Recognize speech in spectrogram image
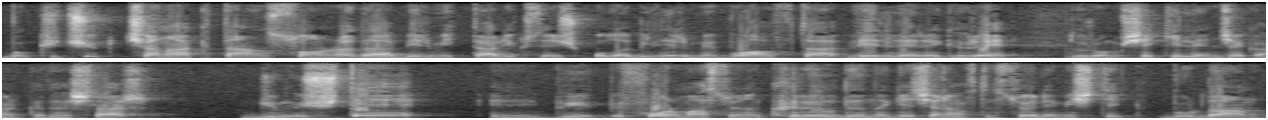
Bu küçük çanaktan sonra da bir miktar yükseliş olabilir mi? Bu hafta verilere göre durum şekillenecek arkadaşlar. Gümüşte büyük bir formasyonun kırıldığını geçen hafta söylemiştik. Buradan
